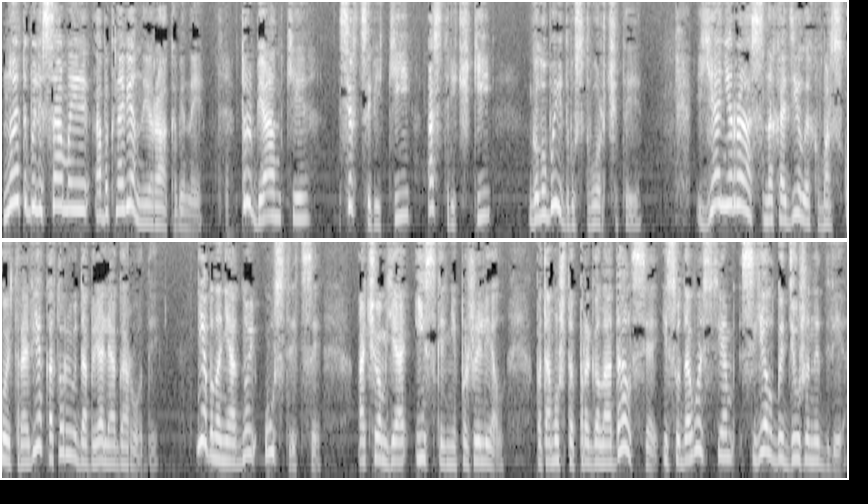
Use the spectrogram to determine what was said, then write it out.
Но это были самые обыкновенные раковины — трубянки, сердцевики, острячки, голубые двустворчатые — я не раз находил их в морской траве, которую удобряли огороды. Не было ни одной устрицы, о чем я искренне пожалел, потому что проголодался и с удовольствием съел бы дюжины две.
